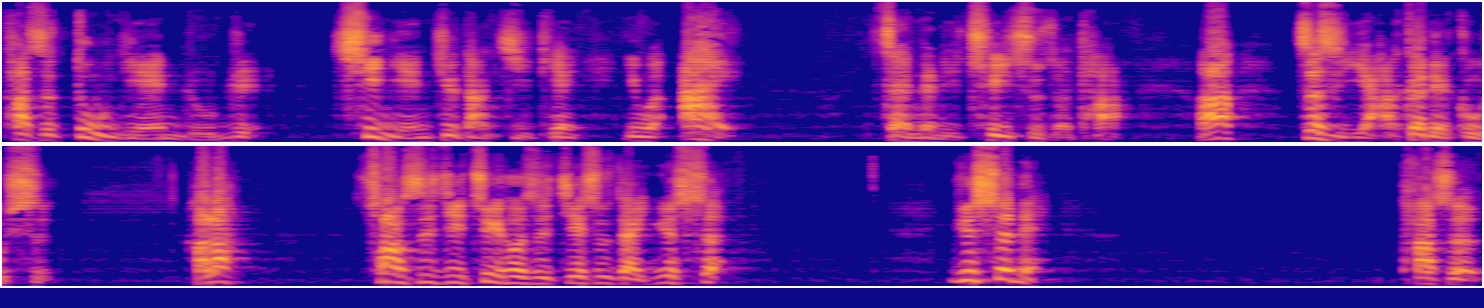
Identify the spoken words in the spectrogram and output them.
他是度年如日，七年就当几天，因为爱在那里催促着他。啊，这是雅各的故事。好了，创世纪最后是结束在约瑟。约瑟呢，他是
